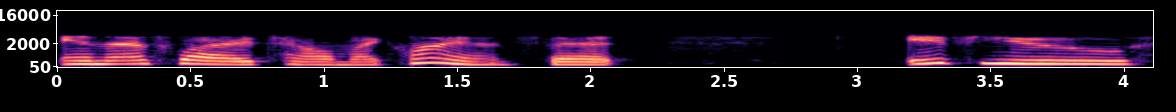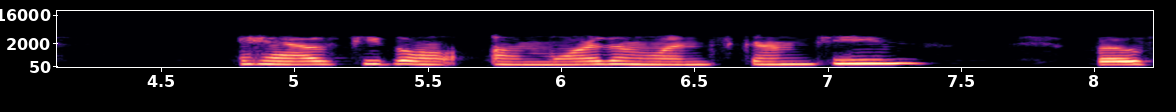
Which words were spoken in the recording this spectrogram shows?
and that's why I tell my clients that if you have people on more than one Scrum team, both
